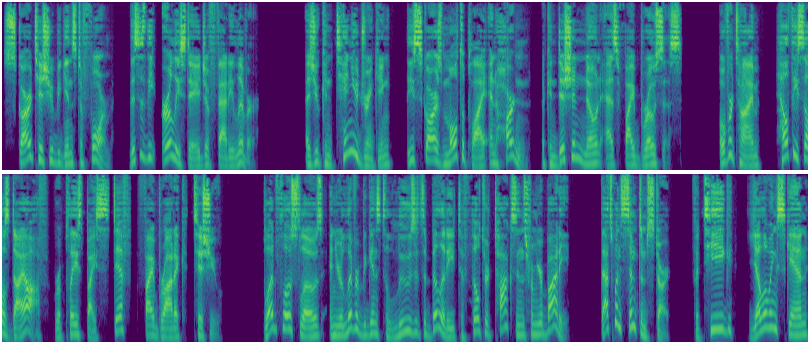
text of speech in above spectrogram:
Scar tissue begins to form. This is the early stage of fatty liver. As you continue drinking, these scars multiply and harden, a condition known as fibrosis. Over time, healthy cells die off, replaced by stiff, fibrotic tissue. Blood flow slows and your liver begins to lose its ability to filter toxins from your body. That's when symptoms start fatigue, yellowing skin,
